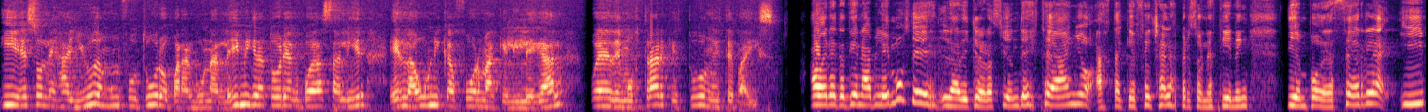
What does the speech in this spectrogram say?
y eso les ayuda en un futuro para alguna ley migratoria que pueda salir. Es la única forma que el ilegal puede demostrar que estuvo en este país. Ahora, Tatiana, hablemos de la declaración de este año, hasta qué fecha las personas tienen tiempo de hacerla y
